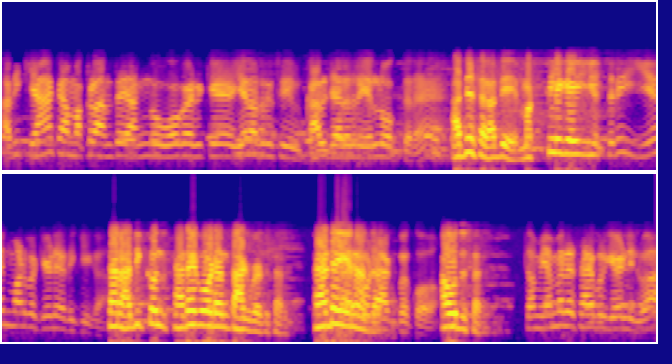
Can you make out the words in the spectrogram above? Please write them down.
ಅದಕ್ಕೆ ಯಾಕೆ ಆ ಮಕ್ಕಳು ಅಂತೆ ಹಂಗೆ ಹೋಗೋದಕ್ಕೆ ಏನಾದರೂ ಸಿ ಕಾಲು ಜಾರಿದ್ರೆ ಎಲ್ಲಿ ಹೋಗ್ತಾರೆ? ಅದೇ ಸರ್ ಅದೇ. ಮಕ್ಕಳಿಗೆ ಈ ಸರಿ ಏನು ಮಾಡ್ಬೇಕು ಹೇಳಿ ಅದಕ್ಕೀಗ? ಸರ್ ಅದಕ್ಕೊಂದು ತಡೆಗೋಡೆ ಅಂತ ಆಗ್ಬೇಕು ಸರ್. ತಡೆ ಏನಾದ್ರು. ಆಗಬೇಕು. ಹೌದು ಸರ್. ತಮ್ಮ ಎಂ ಎಲ್ ಎ ಸಾಹೇಬ್ರಿಗೆ ಹೇಳಿಲ್ವಾ?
